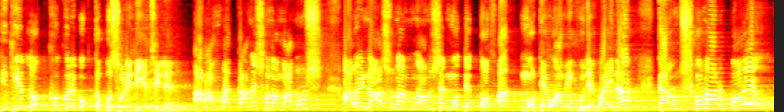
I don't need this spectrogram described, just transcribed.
দিকে লক্ষ্য করে বক্তব্য ছুড়ে দিয়েছিলেন। আর আমরা কানে শোনা মানুষ, আর ওই না শোনা মানুষের মধ্যে তফাৎ মোটেও আমি খুঁজে পাই না। কারণ শোনার পরেও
